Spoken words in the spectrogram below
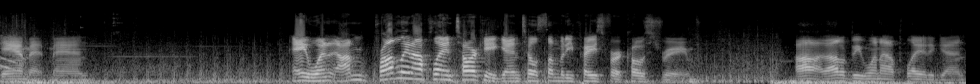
Damn it, man. Hey, when I'm probably not playing Tarky again until somebody pays for a co-stream. Uh, that'll be when I play it again.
